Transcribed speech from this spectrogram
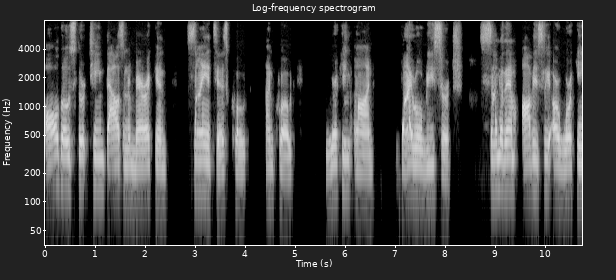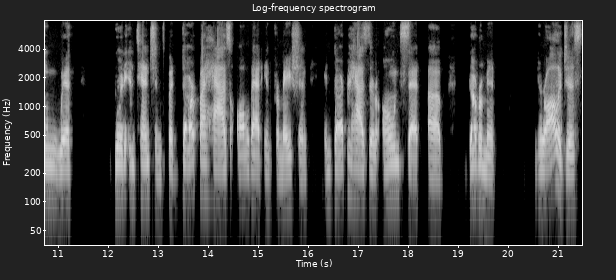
all those 13,000 American scientists, quote unquote, working on viral research some of them obviously are working with good intentions, but DARPA has all that information, and DARPA has their own set of government virologists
